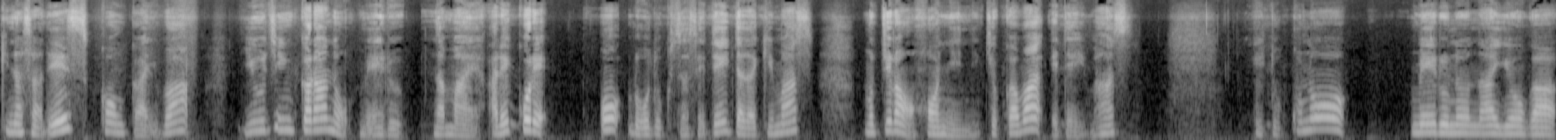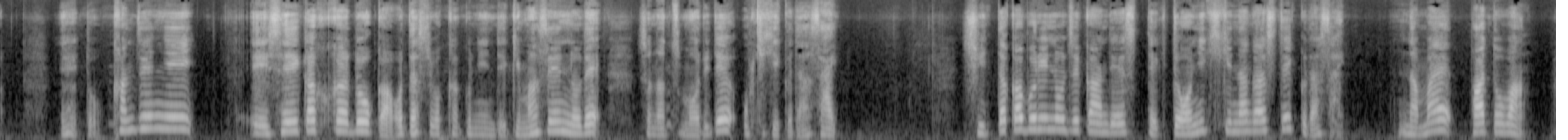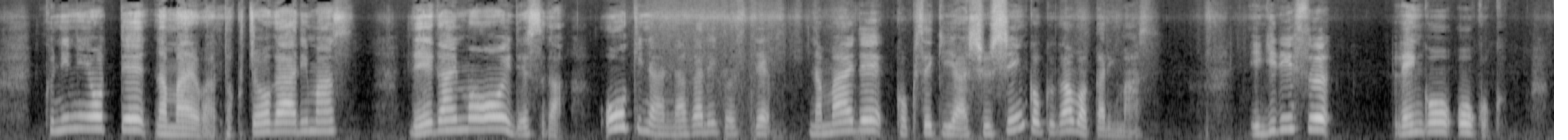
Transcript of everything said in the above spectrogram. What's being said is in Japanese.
きなさです。今回は友人からのメール、名前あれこれを朗読させていただきます。もちろん本人に許可は得ています。えっと、このメールの内容が、えっと、完全に、えー、正確かどうか私は確認できませんので、そのつもりでお聞きください。知ったかぶりの時間です。適当に聞き流してください。名前パート1。国によって名前は特徴があります。例外も多いですが、大きな流れとして名前で国籍や出身国がわかります。イギリス連合王国、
